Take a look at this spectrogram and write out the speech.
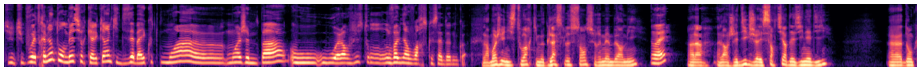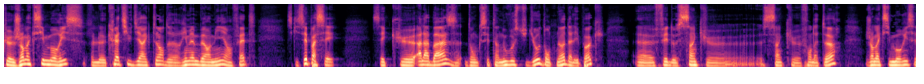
tu, tu pouvais très bien tomber sur quelqu'un qui disait bah écoute moi, euh, moi j'aime pas, ou, ou alors juste on, on va bien voir ce que ça donne quoi. Alors moi j'ai une histoire qui me glace le sang sur Remember Me. Ouais. Voilà. Alors j'ai dit que j'allais sortir des inédits. Euh, donc euh, Jean-Maxime Maurice, le creative director de Remember Me, en fait, ce qui s'est passé, c'est que à la base, donc c'est un nouveau studio, Dontnod à l'époque, euh, fait de cinq, euh, cinq, fondateurs. Jean-Maxime Maurice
